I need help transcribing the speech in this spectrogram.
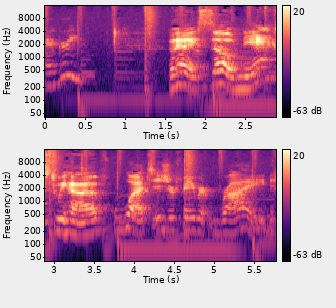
I agree. Okay, so next we have What is your favorite ride?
